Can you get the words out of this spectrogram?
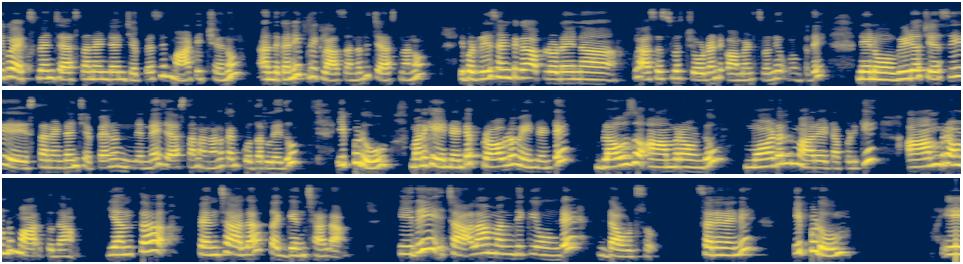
మీకు ఎక్స్ప్లెయిన్ చేస్తానండి అని చెప్పేసి మాట ఇచ్చాను అందుకని ఇప్పుడు ఈ క్లాస్ అన్నది చేస్తున్నాను. ఇప్పుడు రీసెంట్గా అప్లోడ్ అయిన క్లాసెస్లో చూడండి కామెంట్స్ ఉంటుంది. నేను వీడియో చేసి ఇస్తానండి అని చెప్పాను. నిన్నే చేస్తాను అన్నాను కానీ కుదరలేదు. ఇప్పుడు మనకి ఏంటంటే ప్రాబ్లం ఏంటంటే బ్లౌజ్ ఆమ్ రౌండ్ మోడల్ మారేటప్పటికి ఆమ్ రౌండ్ మారుతుందా? ఎంత పెంచాలా? తగ్గించాలా? ఇది చాలా మందికి ఉండే డౌట్స్ సరేనండి? ఇప్పుడు ఈ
